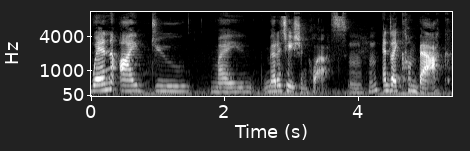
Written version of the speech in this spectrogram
when i do my meditation class and i come back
